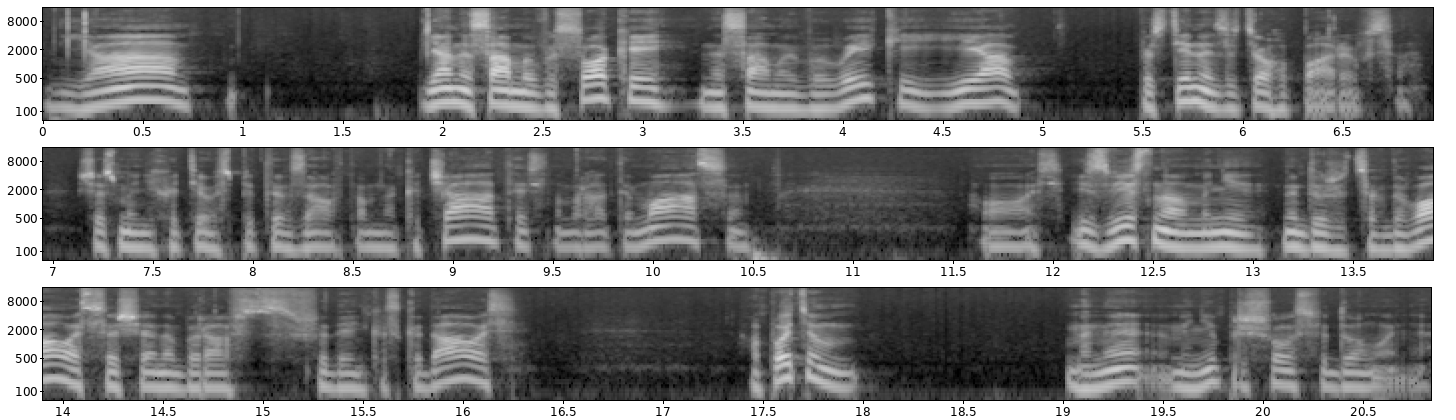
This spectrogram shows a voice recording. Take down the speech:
я я не самий високий, не самий великий, і я постійно з цього парився. Щось мені хотілося піти в зал там накачатись, набрати маси. Ось. І, звісно, мені не дуже це вдавалося, все, що я набирав, швиденько скидалось. А потім мене, мені прийшло усвідомлення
